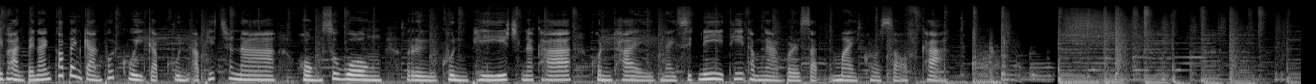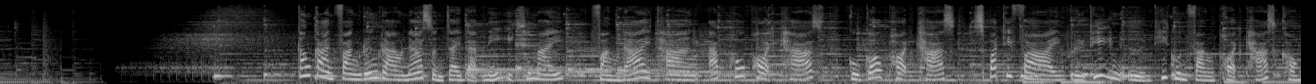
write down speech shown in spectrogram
ที่ผ่านไปนั้นก็เป็นการพูดคุยกับคุณอภิชนา หงสุวงหรือคุณพีชนะคะ คนไทยในซิดนีย์ที่ทำงานบริษัท Microsoft ค่ะต้องการฟังเรื่องราวน่าสนใจแบบนี้อีกใช่ไหม ฟังได้ทาง Apple Podcast Google Podcast Spotify หรือที่อื่น ๆ ที่คุณฟัง podcast ของ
